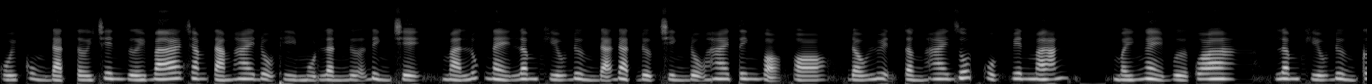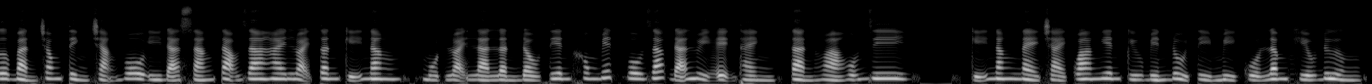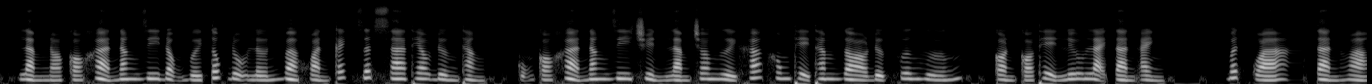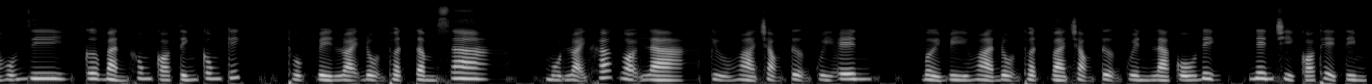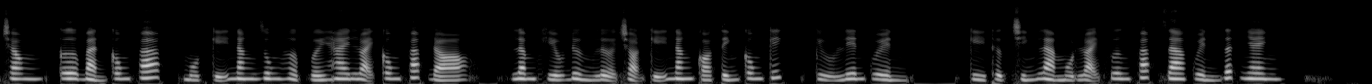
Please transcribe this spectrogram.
cuối cùng đạt tới trên dưới 382 độ thì một lần nữa đình trệ, mà lúc này Lâm Khiếu Đừng đã đạt được trình độ hai tinh võ phó, đấu luyện tầng 2 rốt cuộc viên mãn. Mấy ngày vừa qua, Lâm Khiếu Đừng cơ bản trong tình trạng vô ý đã sáng tạo ra hai loại tân kỹ năng, một loại là lần đầu tiên không biết vô giác đã lụy ện thành tàn hòa hỗn di. Kỹ năng này trải qua nghiên cứu biến đổi tỉ mỉ của Lâm Khiếu Đường, làm nó có khả năng di động với tốc độ lớn và khoảng cách rất xa theo đường thẳng, cũng có khả năng di chuyển làm cho người khác không thể thăm dò được phương hướng, còn có thể lưu lại tàn ảnh. Bất quá, tàn hòa hỗn di, cơ bản không có tính công kích, thuộc về loại độn thuật tầm xa. Một loại khác gọi là cửu hòa trọng tượng quỳ ên, bởi vì hòa độn thuật và trọng tượng quyền là cố định, nên chỉ có thể tìm trong cơ bản công pháp một kỹ năng dung hợp với hai loại công pháp đó. Lâm khiếu đừng lựa chọn kỹ năng có tính công kích, cửu liên quyền. Kỳ thực chính là một loại phương pháp gia quyền rất nhanh.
